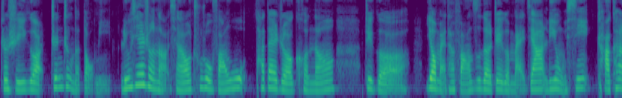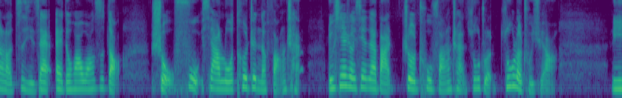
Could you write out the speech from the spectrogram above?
这是一个真正的岛民。刘先生呢，想要出售房屋，他带着可能这个要买他房子的这个买家李永新，查看了自己在爱德华王子岛首富夏洛特镇的房产。刘先生现在把这处房产租着租了出去啊。李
